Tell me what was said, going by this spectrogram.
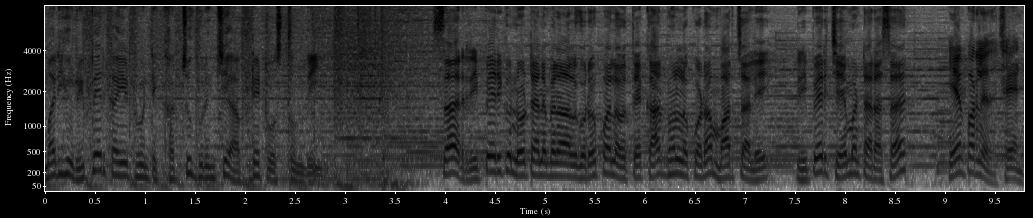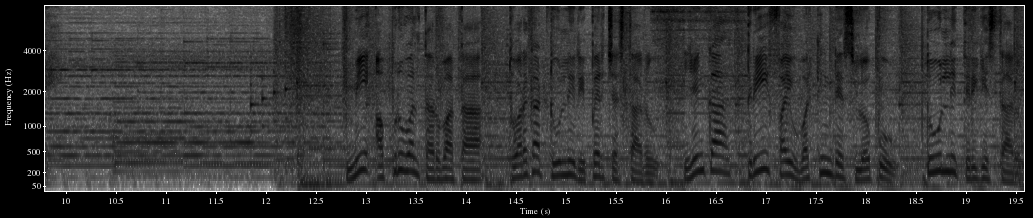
మరియు రిపేర్కి అయ్యేటువంటి ఖర్చు గురించి అప్డేట్ వస్తుంది. సార్ రిపేర్కు నూట ఎనభై నాలుగు రూపాయలు అవుతే కార్బన్లో కూడా మార్చాలి. రిపేర్ చేయమంటారా సార్? ఏం పర్లేదు చేయండి. మీ అప్రూవల్ తర్వాత త్వరగా టూల్ని రిపేర్ చేస్తారు. ఇంకా త్రీ ఫైవ్ వర్కింగ్ డేస్ లోపు టూల్ని తిరిగిస్తారు.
